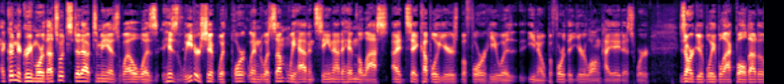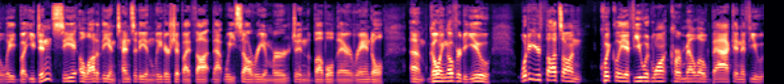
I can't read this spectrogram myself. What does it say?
I couldn't agree more. That's what stood out to me as well was his leadership with Portland was something we haven't seen out of him the last I'd say couple of years before he was you know before the year long hiatus where he's arguably blackballed out of the league. But you didn't see a lot of the intensity and leadership I thought that we saw reemerge in the bubble there. Randall, um, going over to you, what are your thoughts on quickly if you would want Carmelo back and if you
